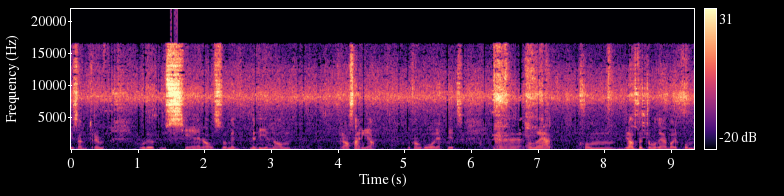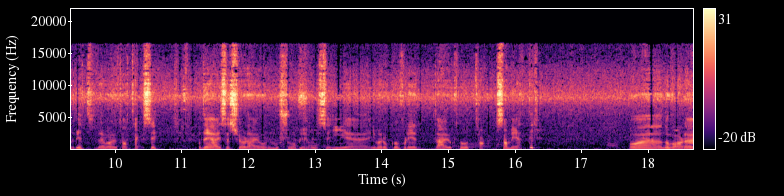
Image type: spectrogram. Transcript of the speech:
i sentrum. Hvor du ser altså Med Medinaen fra ferja. Du kan gå rett dit. Eh, og når jeg kom Ja, først måtte jeg bare komme dit. Det var jo ta taxi. Og det er i seg sjøl jo en morsom opplevelse i, eh, i Marokko, fordi det er jo ikke noe taksameter. Og eh, nå var det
